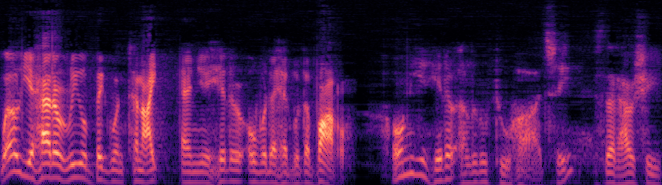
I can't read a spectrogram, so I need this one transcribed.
well, you had a real big one tonight, and you hit her over the head with a bottle. Only you hit her a little too hard, see? Is that how she?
